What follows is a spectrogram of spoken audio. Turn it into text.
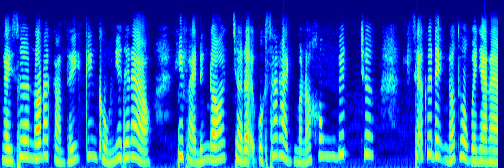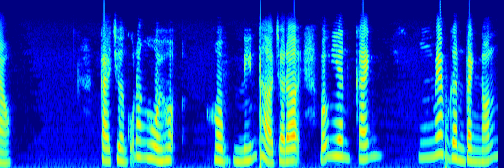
ngày xưa nó đã cảm thấy kinh khủng như thế nào. Khi phải đứng đó chờ đợi cuộc sát hạch mà nó không biết trước, sẽ quyết định nó thuộc về nhà nào. Cả trường cũng đang hồi hộp hộp nín thở chờ đợi. Bỗng nhiên, cái mép gần vành nón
